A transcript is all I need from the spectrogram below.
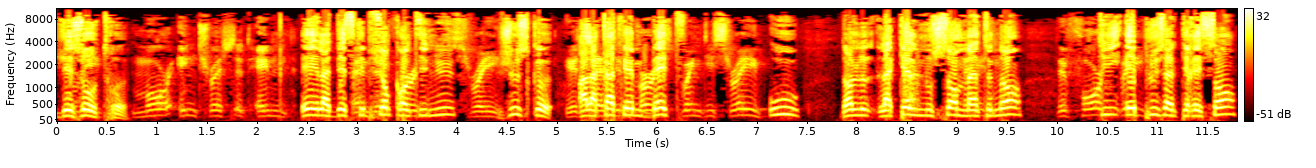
des autres. Et la description continue jusqu'à la quatrième bête où, dans laquelle nous sommes maintenant, qui est plus intéressant,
